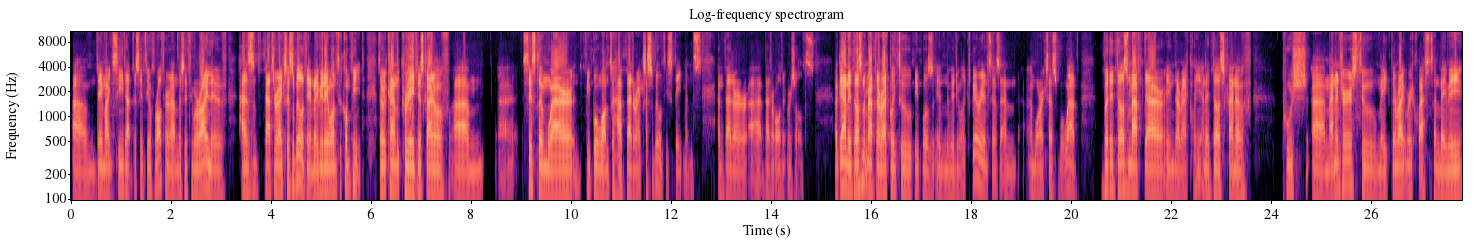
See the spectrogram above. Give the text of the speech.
um, they might see that the city of Rotterdam, the city where I live, has better accessibility and maybe they want to compete. So, it can create this kind of um, uh, system where people want to have better accessibility statements and better uh, better audit results. Again, it doesn't map directly to people's individual experiences and a more accessible web, but it does map there indirectly, and it does kind of push uh, managers to make the right requests and maybe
